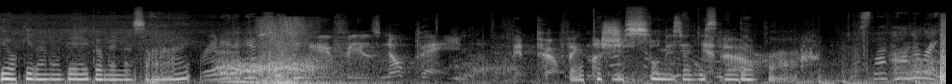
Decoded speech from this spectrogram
Abbiamo che la node come na sai. Ready to get shifty? He feels no pain. The perfect Perfect machine for machine this for this endeavor. Oh, endeavor. Just like on the radio.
